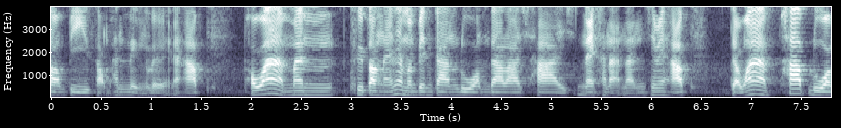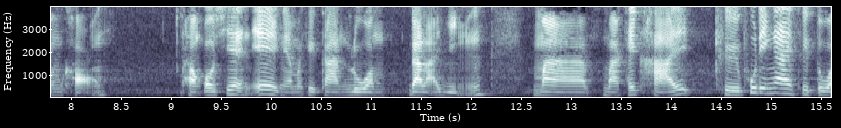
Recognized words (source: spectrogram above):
ตอนปี 2001 เลยนะครับ เพราะว่ามันคือตอนนั้นเนี่ยมันเป็นการรวมดาราชายในขณะนั้นใช่ไหมครับ แต่ว่าภาพรวมของของ Ocean Eight เนี่ยมันคือการรวมดาราหญิง มามาคล้ายๆ คือพูดง่ายๆคือตัว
